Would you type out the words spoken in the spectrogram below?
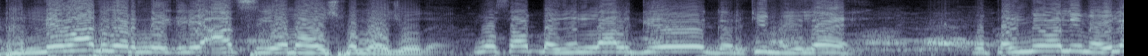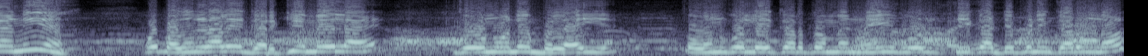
धन्यवाद करने के लिए आज सीएम हाउस पर मौजूद है। वो सब भजन लाल के घर की महिला है। वो पढ़ने वाली महिला नहीं है। वो भजन लाल के घर की महिला है जो उन्होंने बुलाई है। तो उनको लेकर तो मैं नहीं बोल टीका टिप्पणी करूँगा,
